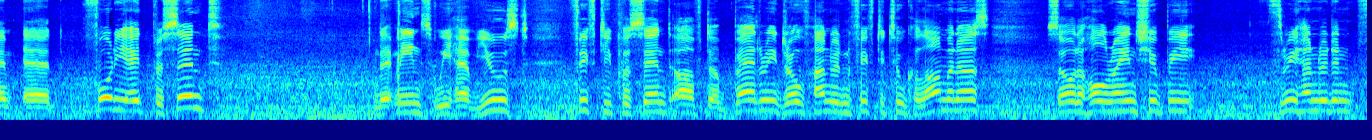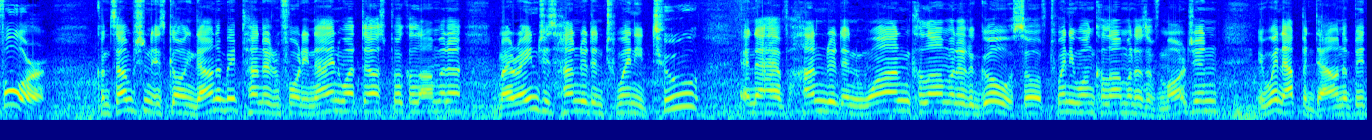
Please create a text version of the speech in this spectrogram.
I'm at 48%. That means we have used 50% of the battery, drove 152 kilometers. So the whole range should be 304. Consumption is going down a bit, 149 watt hours per kilometer. My range is 122 and I have 101 kilometer to go. So of 21 kilometers of margin, it went up and down a bit.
